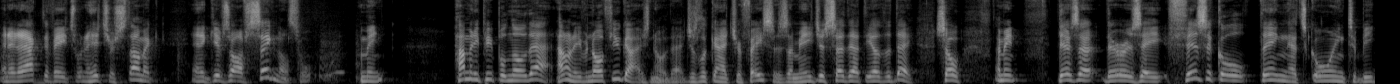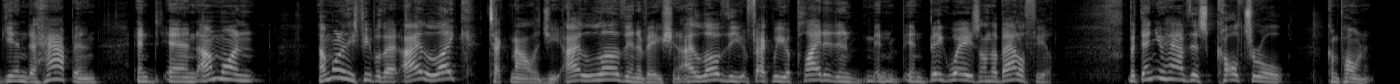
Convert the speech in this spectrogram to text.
and it activates when it hits your stomach and it gives off signals. I mean, how many people know that? I don't even know if you guys know that. Just looking at your faces. I mean, he just said that the other day. So, I mean, there's a there is a physical thing that's going to begin to happen, and and I'm one. I'm one of these people that I like technology. I love innovation. I love the in fact we applied it in, in, in big ways on the battlefield. But then you have this cultural component,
